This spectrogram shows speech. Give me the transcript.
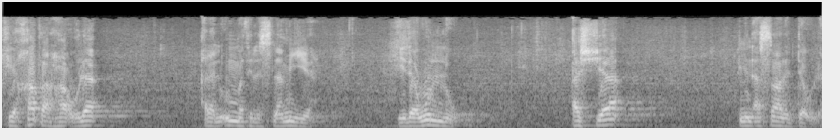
في خطر هؤلاء. على الأمة الإسلامية إذا ولوا أشياء من أسرار الدولة.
